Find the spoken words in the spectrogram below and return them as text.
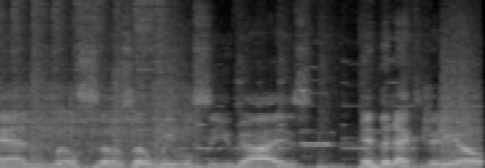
And we'll so so we will see you guys in the next video.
